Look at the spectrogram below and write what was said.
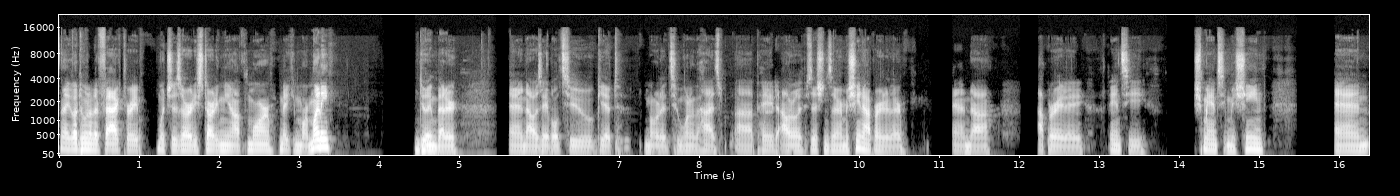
and I go to another factory, which is already starting me off more, making more money, doing better. And I was able to get promoted to one of the highest uh, paid hourly positions there, machine operator there. And uh, operate a fancy schmancy machine and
